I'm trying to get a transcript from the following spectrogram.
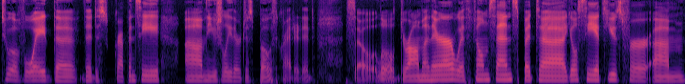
to avoid the the discrepancy, um, usually they're just both credited. So a little drama there with Film Sense, but uh, you'll see it's used for um,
